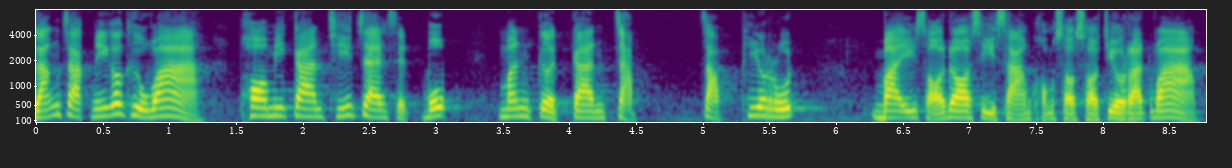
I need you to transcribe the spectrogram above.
หลังจากนี้ก็คือว่าพอมีการชี้แจงเสร็จปุ๊บ มันเกิดการจับจับพิรุษใบสอดอ43 ของสสจิรัตว่า 1.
